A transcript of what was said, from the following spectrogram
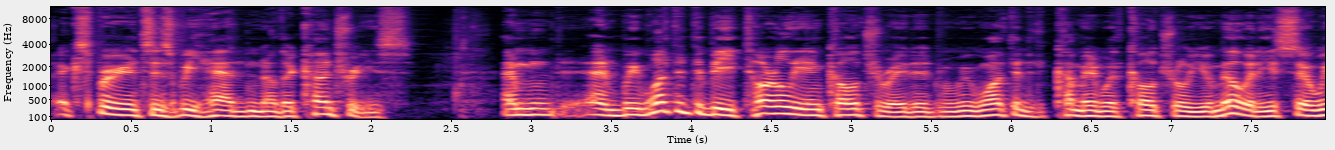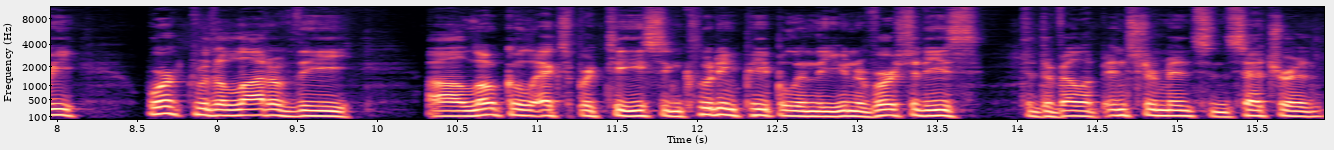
experiences we had in other countries. And, and we wanted to be totally enculturated. We wanted to come in with cultural humility. So we worked with a lot of the uh, local expertise, including people in the universities, to develop instruments, etc.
